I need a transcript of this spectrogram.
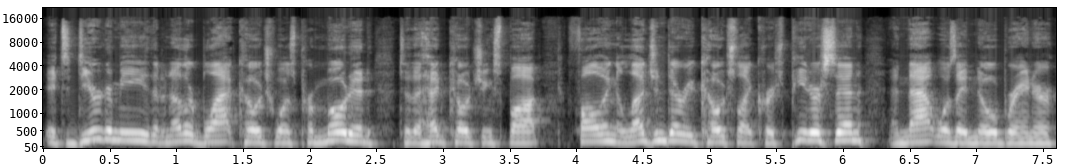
it's dear to me that another black coach was promoted to the head coaching spot following a legendary coach like Chris Petersen, and that was a no brainer.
